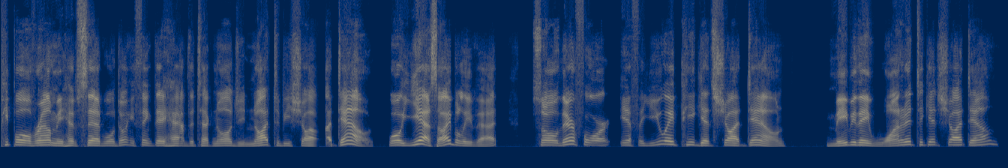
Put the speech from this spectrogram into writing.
people around me have said, well, don't you think they have the technology not to be shot down? Well, yes, I believe that. So therefore, if a UAP gets shot down, maybe they wanted it to get shot down.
